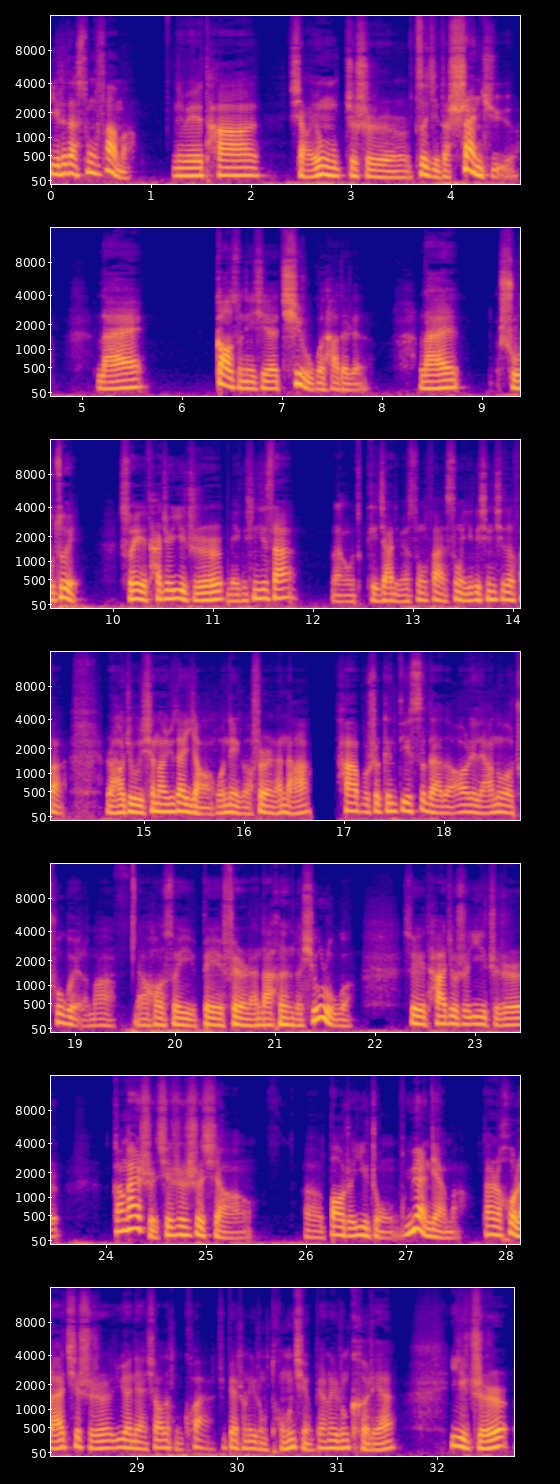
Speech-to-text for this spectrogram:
一直在送饭嘛，因为他。想用就是自己的善举，来告诉那些欺辱过他的人，来赎罪，所以他就一直每个星期三，然后给家里面送饭，送一个星期的饭，然后就相当于在养活那个费尔南达。他不是跟第四代的奥利良诺出轨了吗？然后所以被费尔南达狠狠的羞辱过，所以他就是一直刚开始其实是想，呃，抱着一种怨念吧，但是后来其实怨念消得很快，就变成了一种同情，变成了一种可怜。一直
